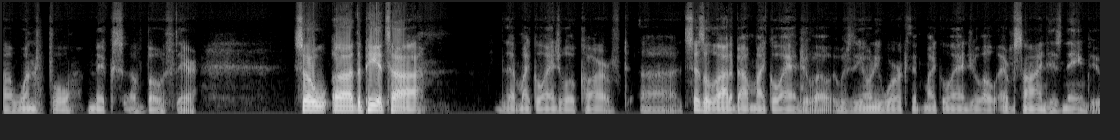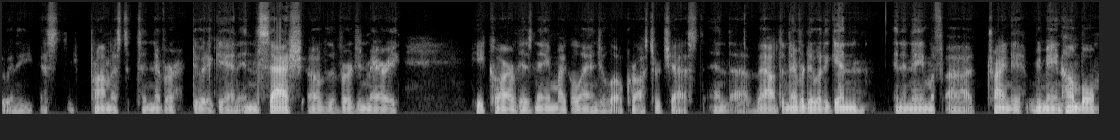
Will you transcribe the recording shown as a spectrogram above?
a wonderful mix of both there. So uh, the Pietà that Michelangelo carved, uh, it says a lot about Michelangelo. It was the only work that Michelangelo ever signed his name to, and he, promised to never do it again. In the sash of the Virgin Mary, he carved his name Michelangelo across her chest and uh, vowed to never do it again in the name of uh, trying to remain humble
